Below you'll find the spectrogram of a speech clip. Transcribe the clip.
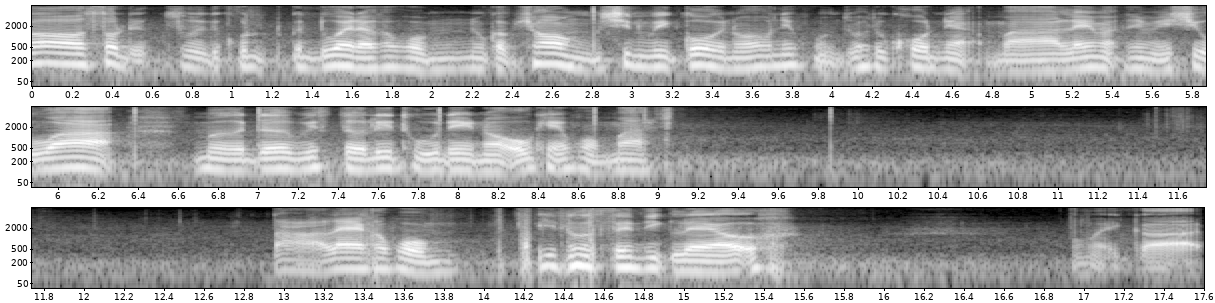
ก็สวัสดีสวัสดีทุกคนกันด้วยนะครับผมอยู่กับช่องชินวิโก้เนาะวันนี้ผมจะพาทุกคนเนี่ยมาเล่นแบบที่มีชื่อว่า Murder Mystery 2 เองเนาะโอเคผมมา ตาแรกครับผมอินโนเซนต์อีกแล้ว โอ้ my god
